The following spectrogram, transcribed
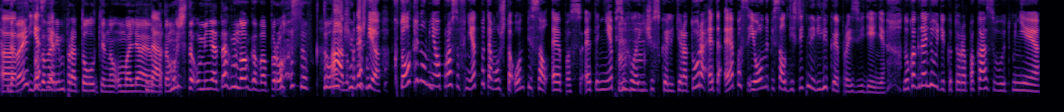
А, Давай если- поговорим про Толкина, умоляю, Да. потому что у меня так много вопросов к Толкину. А, ну подожди, к Толкину у меня вопросов нет, потому что он писал эпос. Это не психологическая литература, это эпос, и он написал действительно великое произведение. Но когда люди, которые показывают мне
